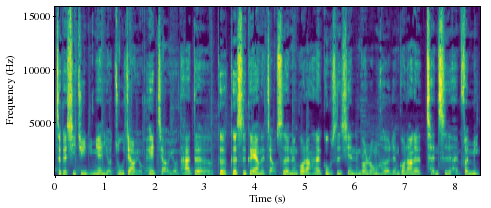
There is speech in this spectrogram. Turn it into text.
这个戏剧里面有主角、有配角、有他的各各式各样的角色，能够让他的故事线能够融合，能够让他的层次很分明。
